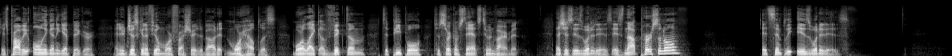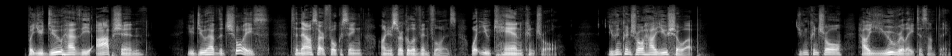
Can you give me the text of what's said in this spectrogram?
It's probably only going to get bigger, and you're just going to feel more frustrated about it, more helpless, more like a victim to people, to circumstance, to environment. That just is what it is. It's not personal. It simply is what it is. But you do have the option, you do have the choice to now start focusing on your circle of influence, what you can control. You can control how you show up. You can control how you relate to something.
